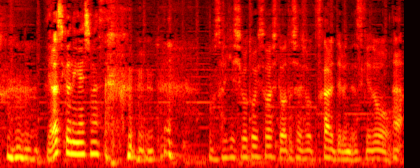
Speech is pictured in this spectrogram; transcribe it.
よろしくお願いします。もう最近仕事忙しくて私はちょっと疲れてるんですけどあ、ら、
